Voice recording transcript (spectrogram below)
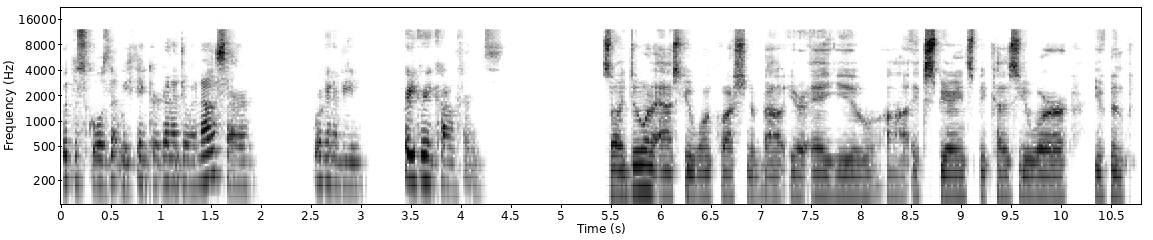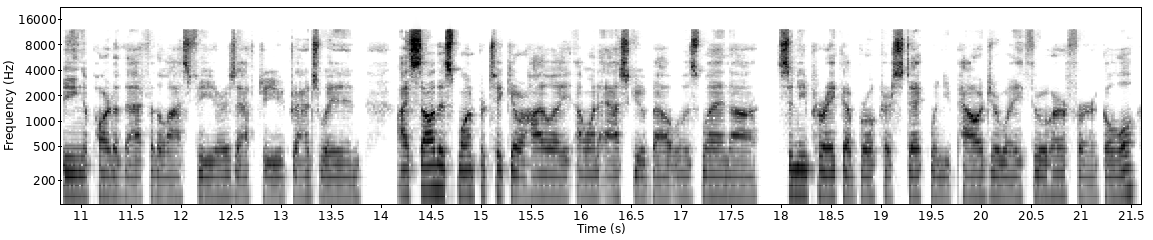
with the schools that we think are going to join us, are we're going to be pretty great conference. So I do want to ask you one question about your AU uh, experience because you were you've been being a part of that for the last few years after you graduated. I saw this one particular highlight I want to ask you about was when uh, Sydney Pirreca broke her stick when you powered your way through her for a goal.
